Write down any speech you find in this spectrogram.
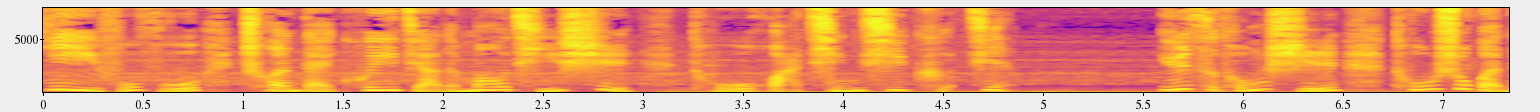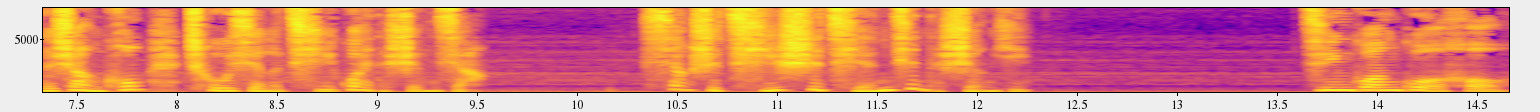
一幅幅穿戴盔甲的猫骑士图画清晰可见。与此同时，图书馆的上空出现了奇怪的声响，像是骑士前进的声音。金光过后，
